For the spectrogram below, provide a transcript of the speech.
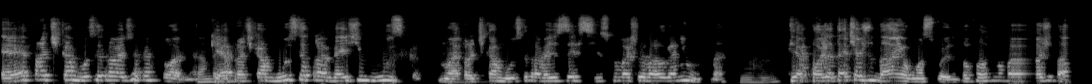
é praticar música através de repertório, né? Também. Porque é praticar música através de música, não é praticar música através de exercício que não vai te levar a lugar nenhum, né? Uhum. Que pode até te ajudar em algumas coisas, não estou falando que não vai ajudar,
